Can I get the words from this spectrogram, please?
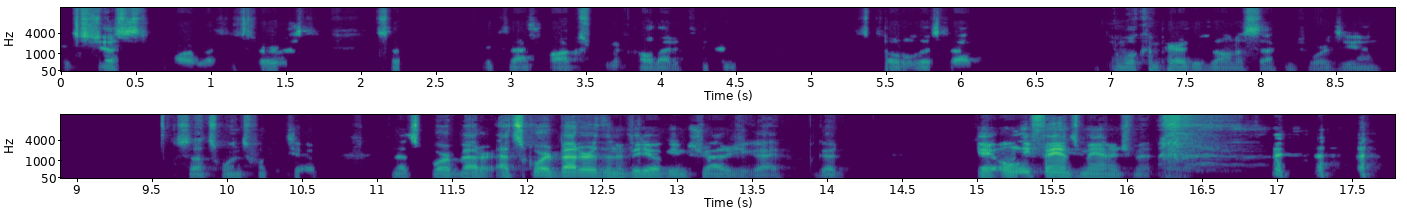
It's just more or less a service. So fix that box. We're going to call that a 10. Let's total this up. And we'll compare these all in a second towards the end. So that's 122. That scored better. That scored better than a video game strategy guide. Good. Okay, OnlyFans management.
